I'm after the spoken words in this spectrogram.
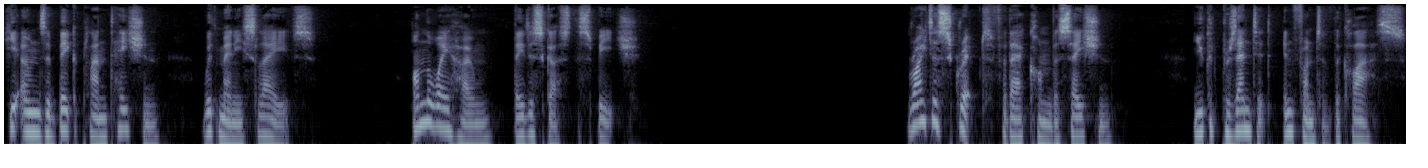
He owns a big plantation with many slaves. On the way home, they discuss the speech. Write a script for their conversation. You could present it in front of the class.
